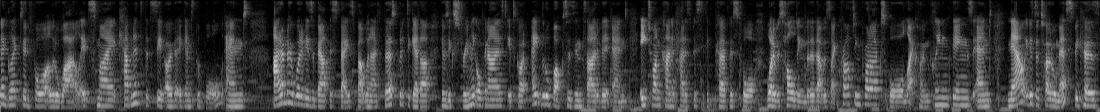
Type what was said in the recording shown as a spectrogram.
neglected for a little while. It's my cabinets that sit over against the wall and I don't know what it is about this space, but when I first put it together, it was extremely organized. It's got eight little boxes inside of it and each one kind of had a specific purpose for what it was holding, whether that was like crafting products or like home cleaning things. And now it is a total mess because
